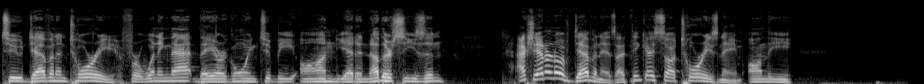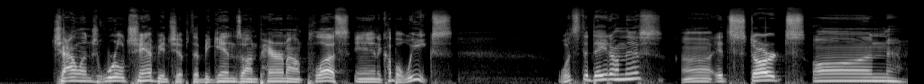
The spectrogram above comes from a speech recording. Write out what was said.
to Devin and Tori for winning that. They are going to be on yet another season. Actually, I don't know if Devin is. I think I saw Tori's name on the Challenge World Championships that begins on Paramount Plus in a couple weeks. What's the date on this? Uh, it starts on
